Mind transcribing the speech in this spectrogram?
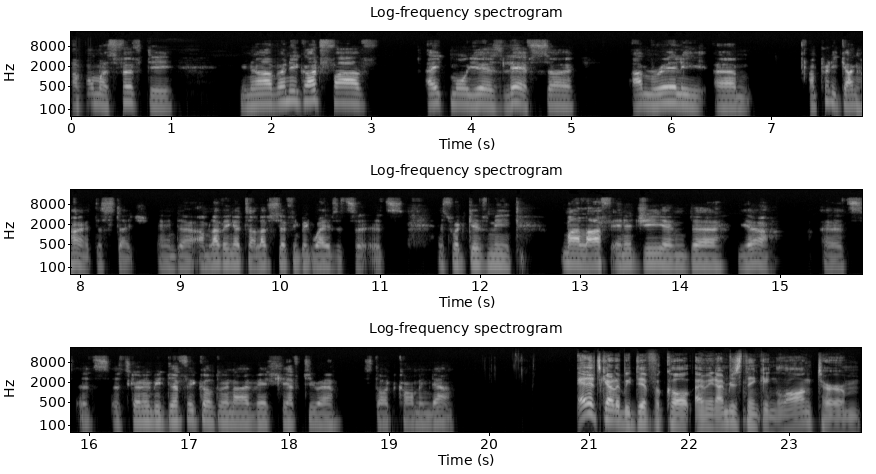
I'm almost 50, you know, I've only got five, eight more years left. So I'm really, um, I'm pretty gung ho at this stage and uh, I'm loving it. I love surfing big waves. It's, it's, it's what gives me my life energy. And uh, yeah, it's it's it's going to be difficult when I eventually have to uh, start calming down. And it's got to be difficult. I mean, I'm just thinking long term.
